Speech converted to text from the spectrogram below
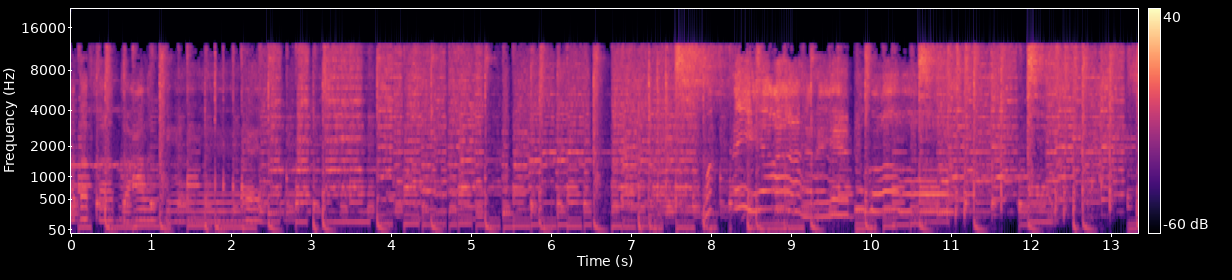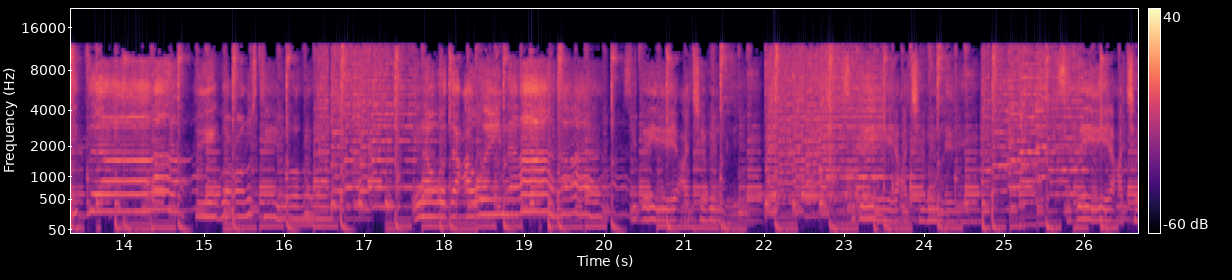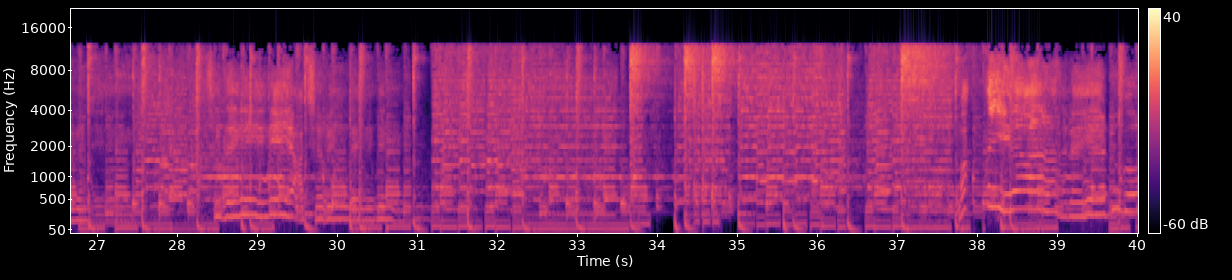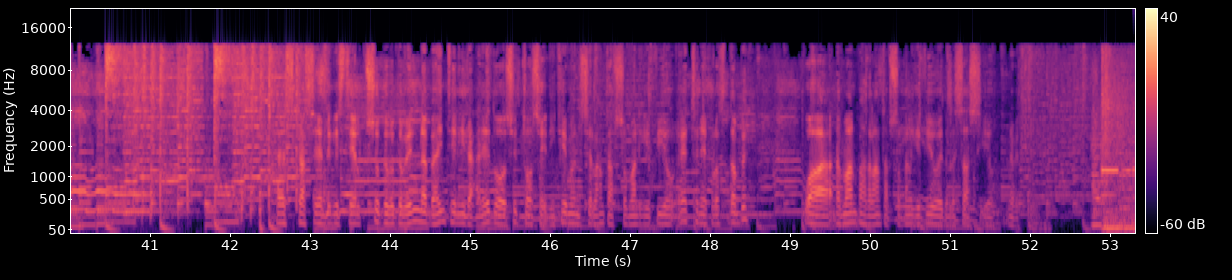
haddaad qaado calankee ma ciyaaraye dhugo sidaadiigu culustiyo ina wada cawaynaa siday cajabinle heeskaas ayaan ku soo gabagabaynana baahinteena idaacadeed oo si toosa idinka imanaysa laanta af soomaaliga v o e tan iyo kulanta dambe. Waa dhammaan bahda laanta af soomaaliga v o e saas iyo nabadgelya Thank you.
